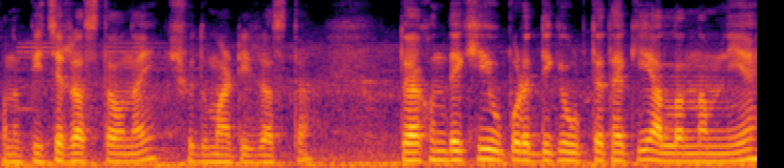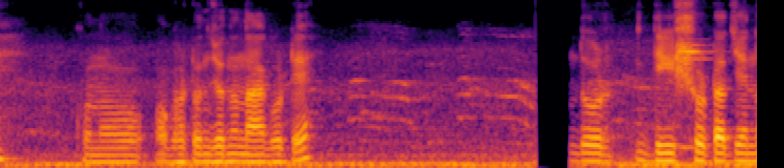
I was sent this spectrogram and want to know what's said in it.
কোনো পিচের রাস্তাও নয় শুধু মাটির রাস্তা। তো এখন দেখি উপরের দিকে উঠতে থাকি, আল্লাহর নাম নিয়ে কোনো অঘটন যেন না ঘটে। সুন্দর দৃশ্যটা যেন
